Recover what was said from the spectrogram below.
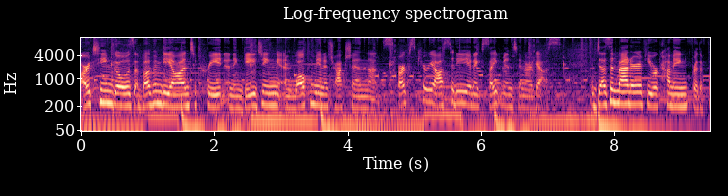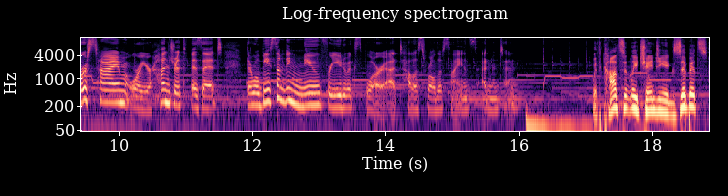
Our team goes above and beyond to create an engaging and welcoming attraction that sparks curiosity and excitement in our guests. It doesn't matter if you are coming for the first time or your 100th visit, there will be something new for you to explore at TELUS World of Science Edmonton. With constantly changing exhibits,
